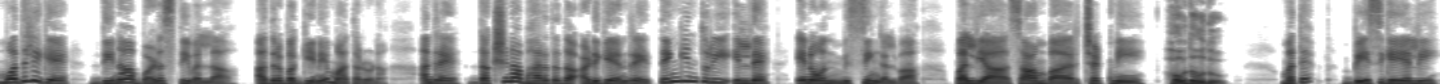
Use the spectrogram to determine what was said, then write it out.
ಮೊದಲಿಗೆ ದಿನ ಬಳಸ್ತೀವಲ್ಲ ಅದ್ರ ಬಗ್ಗೆನೇ ಮಾತಾಡೋಣ. ಅಂದ್ರೆ ದಕ್ಷಿಣ ಭಾರತದ ಅಡುಗೆ ಅಂದ್ರೆ ತೆಂಗಿನ ತುರಿ ಇಲ್ದೆ ಏನೋ ಒಂದ್ ಮಿಸ್ಸಿಂಗ್ ಅಲ್ವಾ? ಪಲ್ಯ ಸಾಂಬಾರ್ ಚಟ್ನಿ. ಹೌದೌದು. ಮತ್ತೆ ಬೇಸಿಗೆಯಲ್ಲಿ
